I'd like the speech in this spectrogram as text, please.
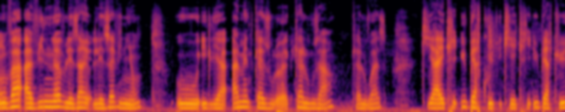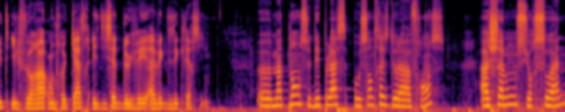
On va à Villeneuve-les-Avignon, où il y a Ahmed euh, Kalouza, Kalouaz, qui a écrit Uppercut, qui écrit Uppercut. Il fera entre 4 et 17 degrés avec des éclaircies. Euh, maintenant, on se déplace au centre-est de la France, à Chalon-sur-Saône,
